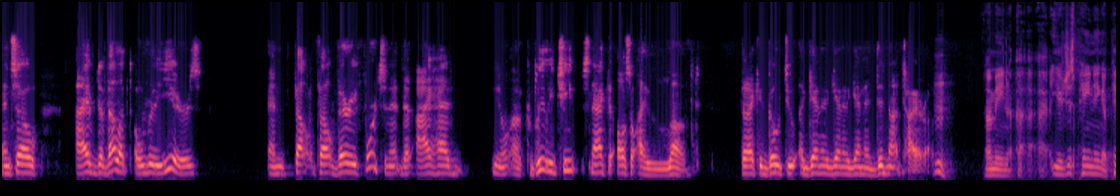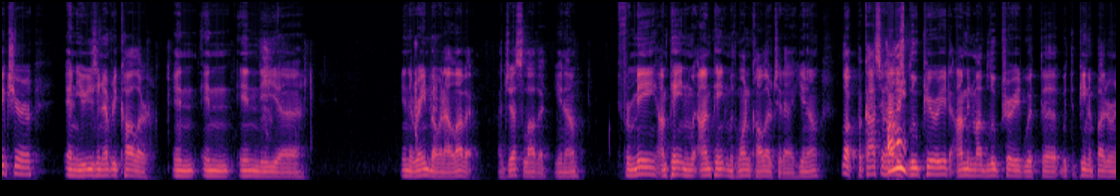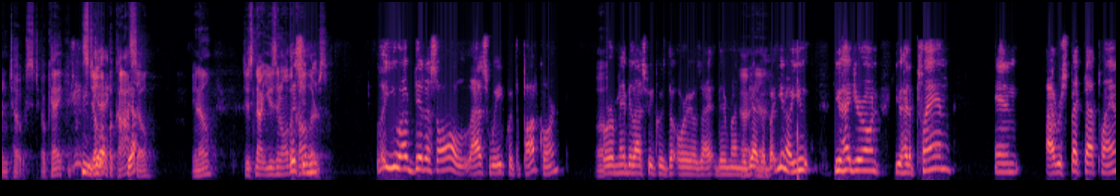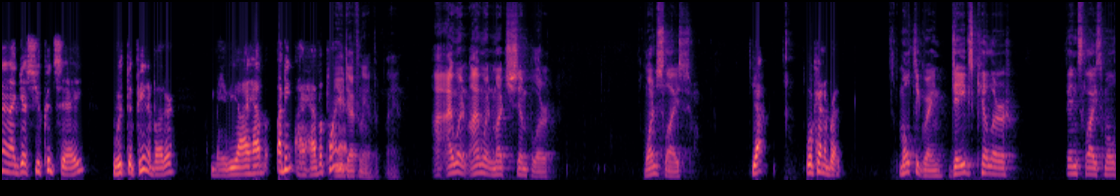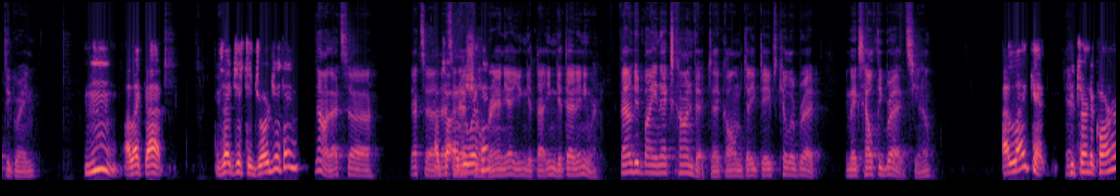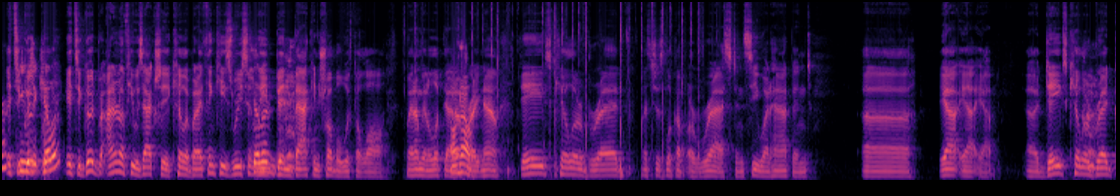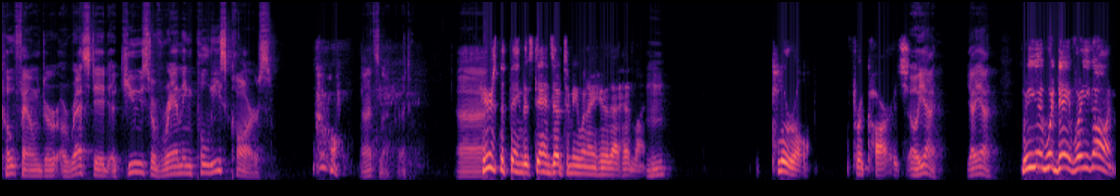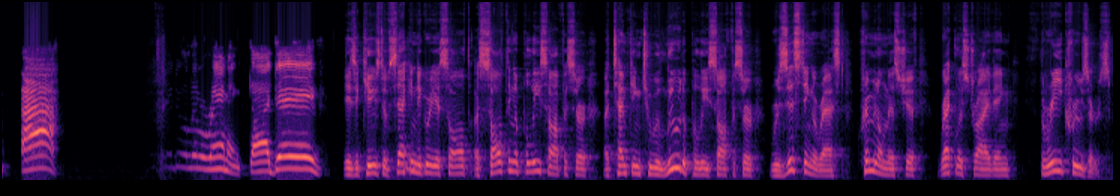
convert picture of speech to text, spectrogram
And so I've developed over the years and felt felt very fortunate that I had, you know, a completely cheap snack that also I loved that I could go to again and again and again and did not tire of. I mean, uh, you're just painting a picture, and you're using every color in in in the uh, in the rainbow, and I love it. I just love it. You know, for me, I'm painting. I'm painting with one color today. You know, look, Picasso had his blue period. I'm in my blue period with the with the peanut butter and toast. Okay, still a Picasso. You know, just not using all the Listen, colors. Well, You outdid us all last week with the popcorn, Oh. or maybe last week was the Oreos. I, they run Uh, together, yeah. but you know, you you had your own. You had a plan, and I respect that plan. And I guess you could say with the peanut butter, maybe I have. I mean, I have a plan. You definitely have a plan. I, I went. I went much simpler. One slice, yeah. What kind of bread? multigrain. Dave's Killer, thin slice multigrain. Mm, I like that. Is that just a Georgia thing? No, that's a that's a That's that's, a national thing? brand. Yeah, you can get that. You can get that anywhere. Founded by an ex-convict. They call him Dave, Dave's Killer Bread. He makes healthy breads. You know, I like it. Yeah. He turned a corner. it's he a was good a killer. It's a good. I don't know if he was actually a killer, but I think he's recently Killer? been back in trouble with the law. Wait, I'm going to look that Oh, up no. right now. Dave's Killer Bread. Let's just look up arrest and see what happened. Uh, yeah, yeah, yeah. Uh, Dave's Killer Bread co-founder arrested, accused of ramming police cars. That's not good. Uh, Here's the thing that stands out to me when I hear that headline. Mhm. Plural for cars. oh yeah, yeah, yeah. Where you, what, Dave? Where are you going? Ah, Let me do a little ramming. Uh, Dave. is accused of second degree assault, assaulting a police officer, attempting to elude a police officer, resisting arrest, criminal mischief, reckless driving, three cruisers.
